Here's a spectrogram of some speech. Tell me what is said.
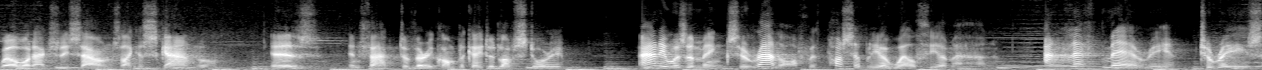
Well, what actually sounds like a scandal is, in fact, a very complicated love story. Annie was a minx who ran off with possibly a wealthier man and left Mary to raise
